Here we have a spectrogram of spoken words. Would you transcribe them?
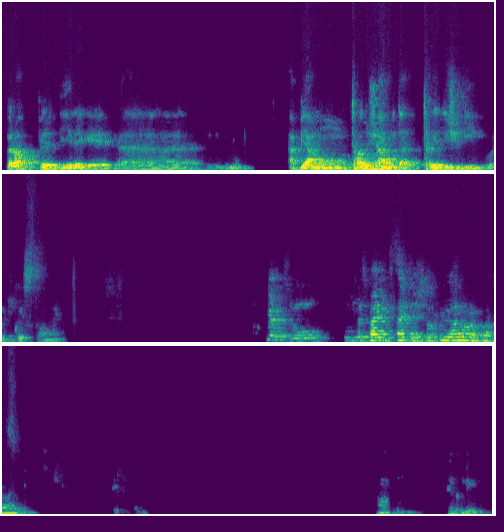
però per dire che eh, abbiamo, traduciamo da 13 lingue in questo momento. Allora parlando. Eccomi.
